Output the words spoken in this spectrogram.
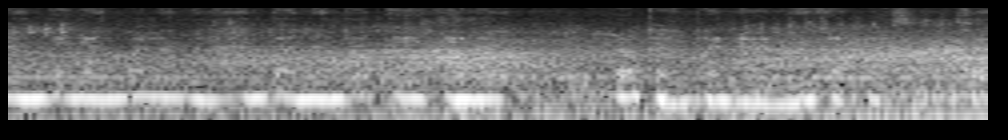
นันจะยังพลังอนันตานันจะเตเจนะระคังพันธามิสัพพโสสา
